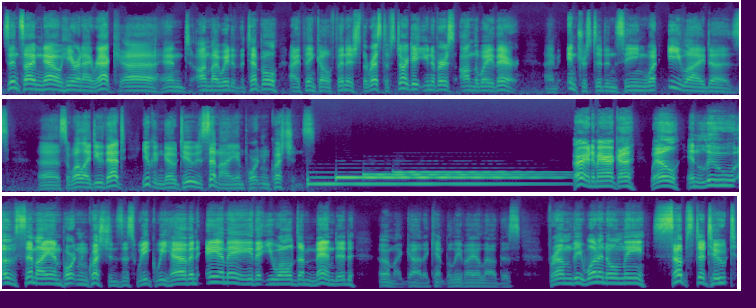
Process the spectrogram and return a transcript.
since I'm now here in Iraq, uh, and on my way to the temple, I think I'll finish the rest of Stargate Universe on the way there. I'm interested in seeing what Eli does. Uh, so while I do that, you can go to semi important questions. All right, America. Well, in lieu of semi important questions this week, we have an AMA that you all demanded. Oh my god, I can't believe I allowed this. From the one and only substitute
